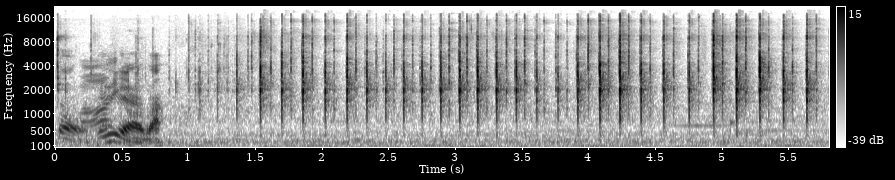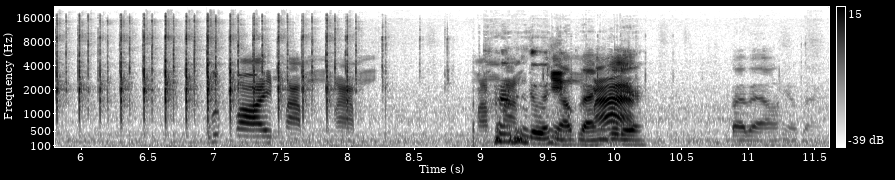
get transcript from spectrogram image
โอ้เพื่อวะฟุตบอยมัมมัมมัมมัมดูเหี่ยวแฝงกูเลยก่มากไปไปเอาเหี่ยวแฝงกั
